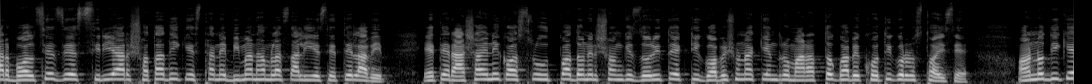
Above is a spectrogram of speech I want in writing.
আর বলছে যে সিরিয়ার শতাধিক স্থানে বিমান হামলা চালিয়েছে তেল আবিব। এতে রাসায়নিক অস্ত্র উৎপাদনের সঙ্গে জড়িত একটি গবেষণা কেন্দ্র মারাত্মকভাবে ক্ষতিগ্রস্ত হয়েছে। অন্যদিকে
